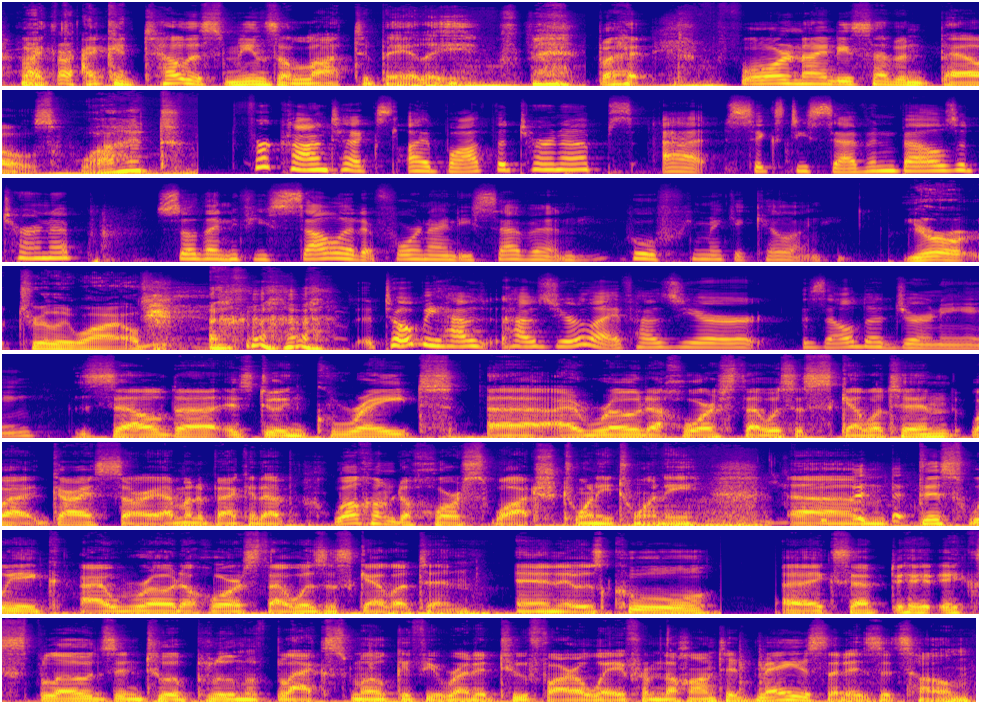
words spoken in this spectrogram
like I can tell this means a lot to Bailey. but 497 bells. What? For context, I bought the turnips at 67 bells a turnip. So then if you sell it at 497, oof, you make a killing. You're truly wild. Toby, how's how's your life? How's your Zelda journeying? Zelda is doing great. Uh, I rode a horse that was a skeleton. Well, guys, sorry, I'm going to back it up. Welcome to Horse Watch 2020. Um, this week, I rode a horse that was a skeleton, and it was cool. Uh, except it explodes into a plume of black smoke if you run it too far away from the haunted maze that is its home.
